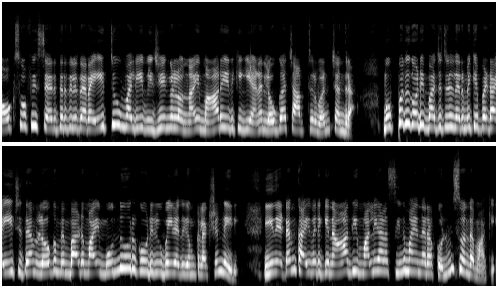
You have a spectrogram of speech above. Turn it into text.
ബോക്സ് ഓഫീസ് ചരിത്രത്തിലെ തന്നെ ഏറ്റവും വലിയ വിജയങ്ങളിലൊന്നായി മാറിയിരിക്കുകയാണ് ലോക ചാപ്റ്റർ വൺ ചന്ദ്ര. മുപ്പത് കോടി ബജറ്റിൽ നിർമ്മിക്കപ്പെട്ട ഈ ചിത്രം ലോകമെമ്പാടുമായി മുന്നൂറ് കോടി രൂപയിലധികം കളക്ഷൻ നേടി. ഈ നേട്ടം കൈവരിക്കുന്ന ആദ്യ മലയാള സിനിമ എന്ന റെക്കോർഡും സ്വന്തമാക്കി.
